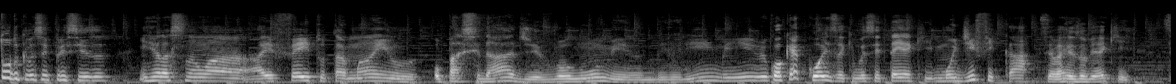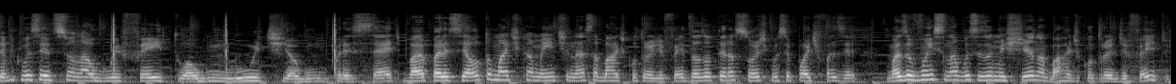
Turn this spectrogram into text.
tudo que você precisa em relação a, a, efeito, tamanho, opacidade, volume, qualquer coisa que você tenha que modificar, você vai resolver aqui. Sempre que você adicionar algum efeito, algum loot, algum preset, vai aparecer automaticamente nessa barra de controle de efeitos as alterações que você pode fazer. Mas eu vou ensinar vocês a mexer na barra de controle de efeitos,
